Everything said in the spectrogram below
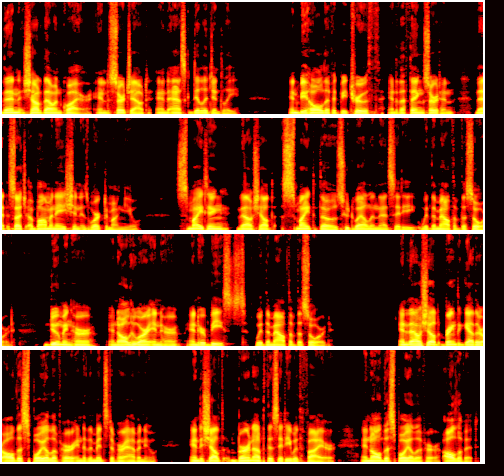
Then shalt thou inquire, and search out, and ask diligently. And behold, if it be truth, and the thing certain, that such abomination is worked among you, smiting thou shalt smite those who dwell in that city with the mouth of the sword, dooming her, and all who are in her, and her beasts, with the mouth of the sword. And thou shalt bring together all the spoil of her into the midst of her avenue, and shalt burn up the city with fire, and all the spoil of her, all of it,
